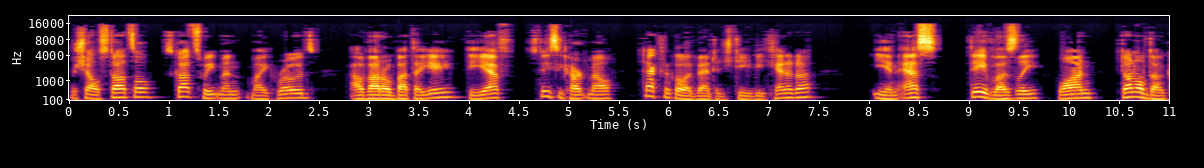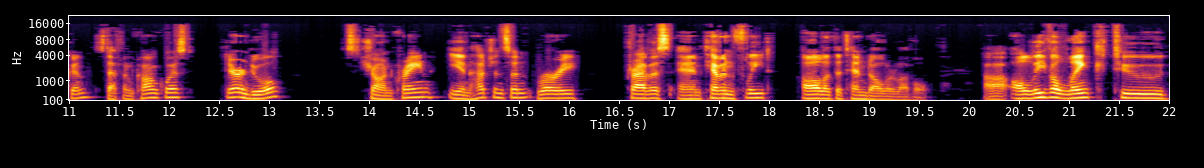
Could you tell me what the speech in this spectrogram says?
Michelle Stotzel, Scott Sweetman, Mike Rhodes, Alvaro Bataille, DF, Stacy Cartmel, Tactical Advantage TV Canada, Ian S., Dave Leslie, Juan, Donald Duncan, Stefan Conquest, Darren Duell, Sean Crane, Ian Hutchinson, Rory, Travis, and Kevin Fleet, all at the $10 level. Uh, I'll leave a link to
